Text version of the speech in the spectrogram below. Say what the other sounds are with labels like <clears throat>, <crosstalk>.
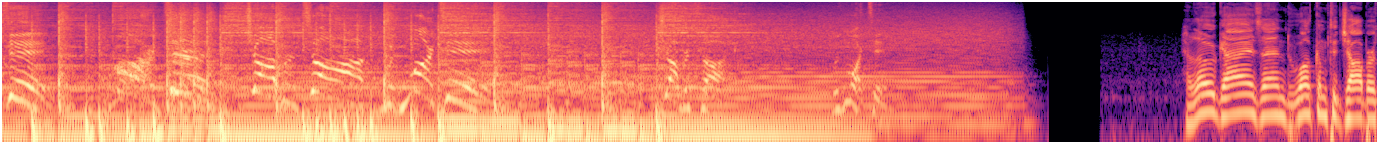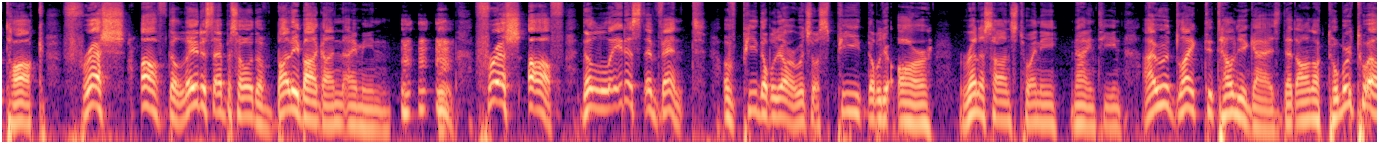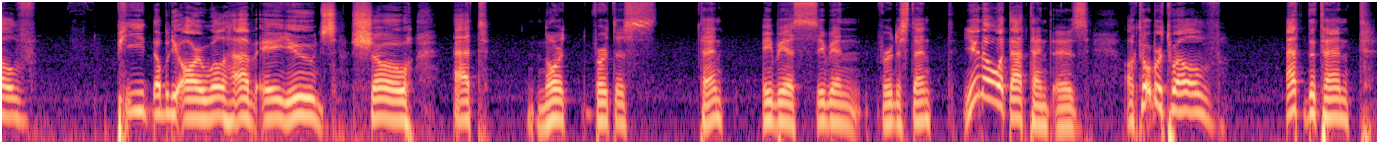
Martin! Martin! Jobber Talk with Martin! Jobber Talk with Martin. Hello, guys, and welcome to Jobber Talk, fresh off the latest episode of Balibagan. I mean, <clears throat> fresh off the latest event of PWR, which was PWR Renaissance 2019. I would like to tell you guys that on October 12, PWR will have a huge show at North Vertis Tent, ABS CBN Vertis Tent. You know what that tent is. October 12 at the tent.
